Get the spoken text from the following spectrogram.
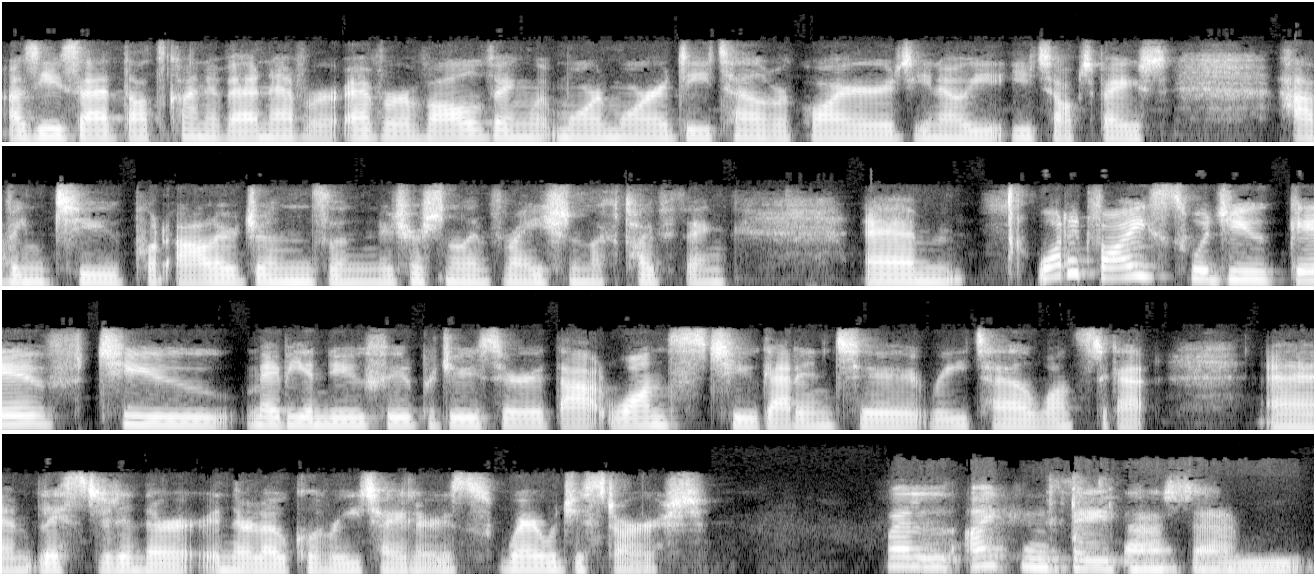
as you said, that's kind of an ever ever evolving with more and more detail required. You know, you, you talked about having to put allergens and nutritional information, that type of thing. Um, what advice would you give to maybe a new food producer that wants to get into retail, wants to get um, listed in their in their local retailers, where would you start? Well, I can say that um,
